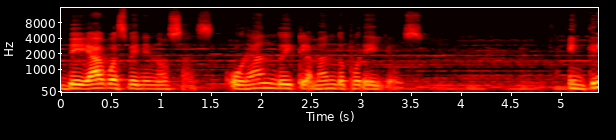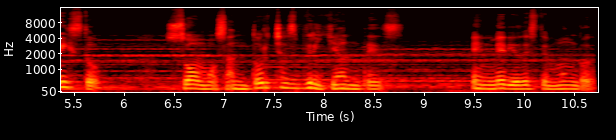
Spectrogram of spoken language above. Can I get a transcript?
de aguas venenosas, orando y clamando por ellos. En Cristo somos antorchas brillantes en medio de este mundo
